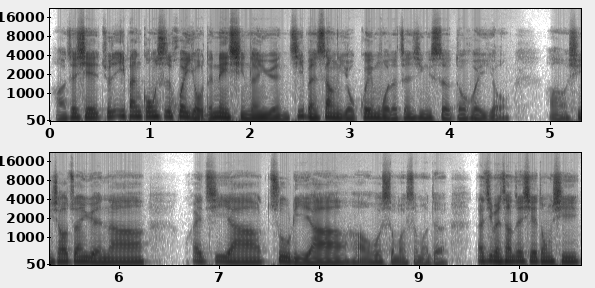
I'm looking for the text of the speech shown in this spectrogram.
啊，这些就是一般公司会有的内勤人员，基本上有规模的征信社都会有。哦，行销专员啊，会计啊，助理啊，好或什么什么的。那基本上这些东西，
